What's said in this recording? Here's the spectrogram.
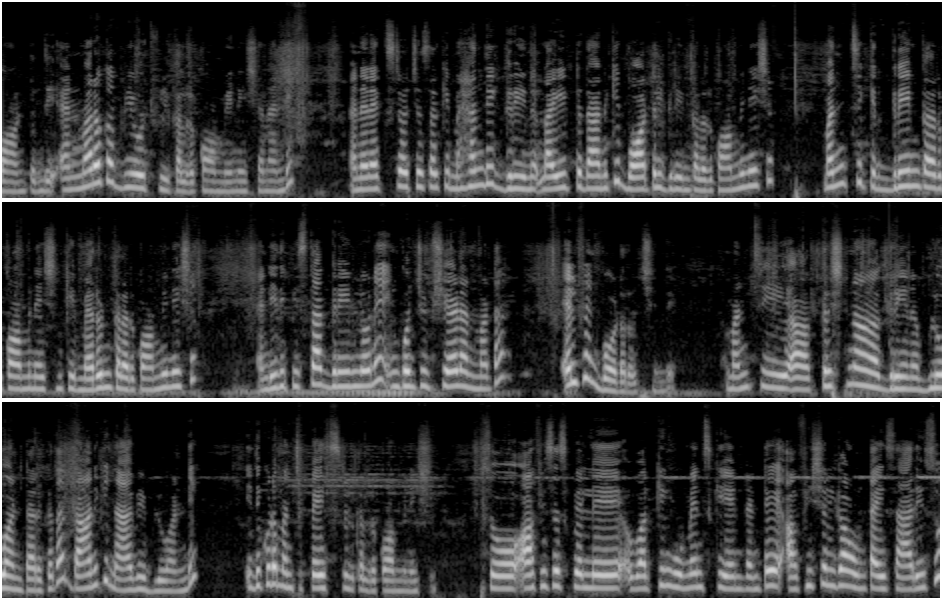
బాగుంటుంది. అండ్ మరొక బ్యూటిఫుల్ కలర్ కాంబినేషన్ అండి. అండ్ నెక్స్ట్ వచ్చేసరికి మెహందీ గ్రీన్ లైట్ దానికి బాటిల్ గ్రీన్ కలర్ కాంబినేషన్. మంచి గ్రీన్ కలర్ కాంబినేషన్కి మెరూన్ కలర్ కాంబినేషన్. అండ్ ఇది పిస్తా గ్రీన్లోనే ఇంకొంచెం షేడ్ అనమాట ఎలిఫెంట్ బోర్డర్ వచ్చింది. మంచి కృష్ణ గ్రీన్ బ్లూ అంటారు కదా దానికి నావీ బ్లూ అండి. ఇది కూడా మంచి పేస్టల్ కలర్ కాంబినేషన్. సో ఆఫీసెస్కి వెళ్ళే వర్కింగ్ ఉమెన్స్కి ఏంటంటే అఫీషియల్గా ఉంటాయి శారీస్.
